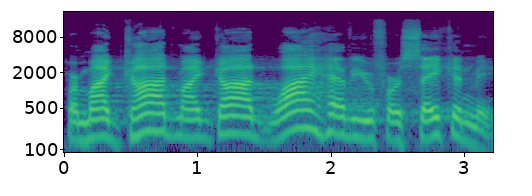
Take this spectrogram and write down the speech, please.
For my God, my God, why have you forsaken me?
